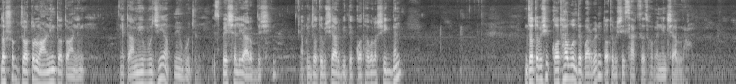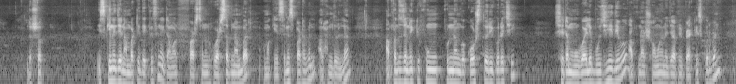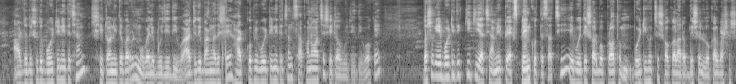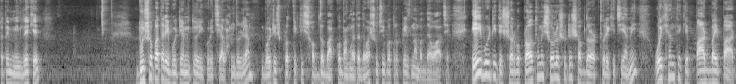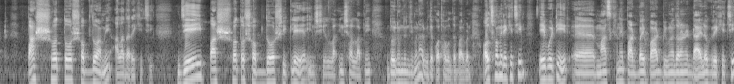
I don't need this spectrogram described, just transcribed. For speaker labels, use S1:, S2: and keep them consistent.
S1: দর্শক, যত লার্নিং তত আর্নিং এটা আমিও বুঝি, আপনিও বুঝেন। স্পেশালি আরব দেশে। আপনি যত বেশি আরবিতে কথা বলা শিখবেন, যত বেশি কথা বলতে পারবেন, তত বেশি সাকসেস হবেন ইনশাল্লাহ দর্শক, স্ক্রিনে যে নাম্বারটি দেখতেছেন, এটা আমার পার্সোনাল হোয়াটসঅ্যাপ নাম্বার। আমাকে এস এম এস পাঠাবেন, আলহামদুলিল্লাহ। আপনাদের জন্য একটি পূর্ণ- পূর্ণাঙ্গ কোর্স তৈরি করেছি। সেটা মোবাইলে বুঝিয়ে দিব। আপনার সময় অনুযায়ী আপনি প্র্যাকটিস করবেন। আর যদি শুধু বইটি নিতে চান, সেটাও নিতে পারবেন, মোবাইলে বুঝিয়ে দিব। আর যদি বাংলাদেশে হার্ড কপি বইটি নিতে চান, ছাপানো আছে, সেটাও বুঝিয়ে দিব ওকে দর্শক, এই বইটিতে কি কি আছে আমি একটু এক্সপ্লেন করতে চাচ্ছি। এই বইতে সর্বপ্রথম, বইটি হচ্ছে সকল আরব দেশের লোকাল ভাষার সাথে মিল রেখে দুইশো পাতার এই বইটি আমি তৈরি করেছি, আলহামদুলিল্লাহ। বইটির প্রত্যেকটি শব্দ, বাক্য বাংলাতে দেওয়া, সূচিপত্র পেজ নাম্বার দেওয়া আছে। এই বইটিতে সর্বপ্রথমে ষোলোশোটি শব্দ অর্থ রেখেছি আমি। ওইখান থেকে পার্ট বাই পার্ট পাঁচশত শব্দ আমি আলাদা রেখেছি। যেই পাঁচশত শব্দ শিখলে ইনশাল্লাহ ইনশাল্লাহ আপনি দৈনন্দিন জীবনে আরবিতে কথা বলতে পারবেন। অলসো আমি রেখেছি এই বইটির মাঝখানে পার্ট বাই পার্ট বিভিন্ন ধরনের ডায়লগ রেখেছি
